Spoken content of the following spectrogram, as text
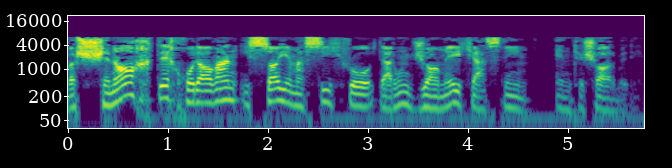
و شناخت خداوند عیسی مسیح رو در اون جامعه که هستیم انتشار بدیم.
